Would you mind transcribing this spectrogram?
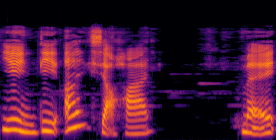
印第安小孩，美，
